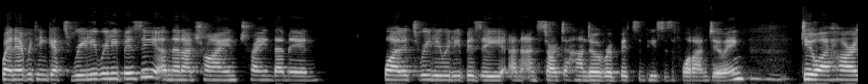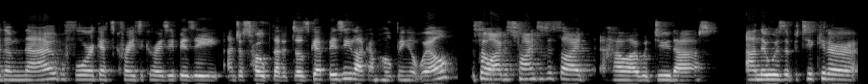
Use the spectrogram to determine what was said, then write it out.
when everything gets really, really busy? And then I try and train them in while it's really, really busy and, and start to hand over bits and pieces of what I'm doing. Do I hire them now before it gets crazy, crazy busy and just hope that it does get busy like I'm hoping it will? So I was trying to decide how I would do that. And there was a particular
